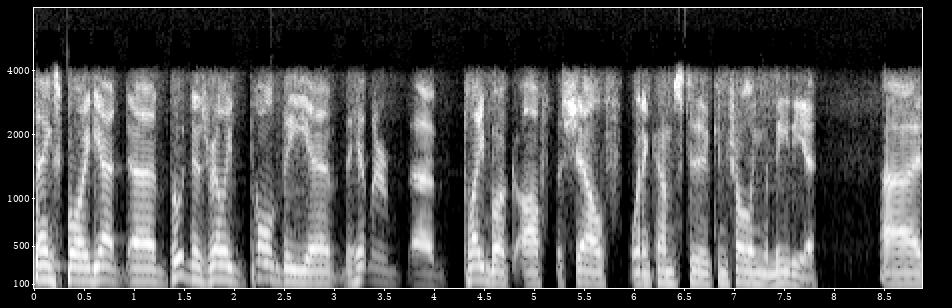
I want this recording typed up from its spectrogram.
Thanks, Boyd. Yeah, uh, Putin has really pulled the uh, the Hitler uh, playbook off the shelf when it comes to controlling the media. Uh,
